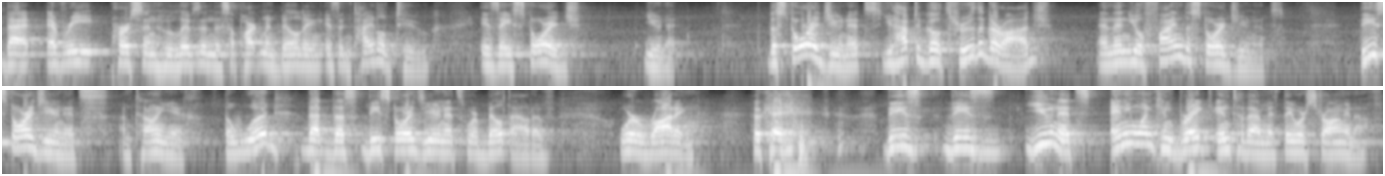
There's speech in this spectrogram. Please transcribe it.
that every person who lives in this apartment building is entitled to is a storage unit. The storage units, you have to go through the garage and then you'll find the storage units. These storage units, I'm telling you, the wood that this, these storage units were built out of were rotting. Okay? these, these units, anyone can break into them if they were strong enough.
